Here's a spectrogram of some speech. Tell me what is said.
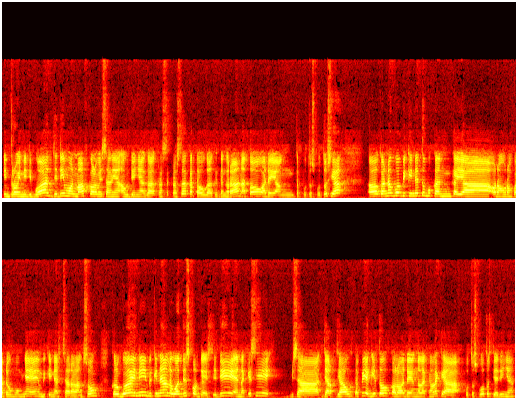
intro ini dibuat. Jadi mohon maaf kalau misalnya audionya agak kerasa-kerasa atau agak kedengeran atau ada yang terputus-putus ya. Uh, karena gue bikinnya tuh bukan kayak orang-orang pada umumnya ya yang bikinnya secara langsung. Kalau gue ini bikinnya lewat Discord guys. Jadi enaknya sih bisa jarak jauh. Tapi ya gitu, kalau ada yang ngelek-ngelek ya putus-putus jadinya.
